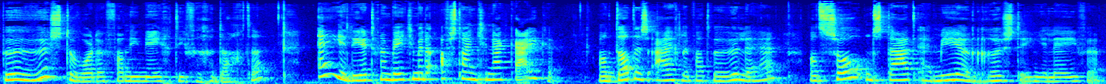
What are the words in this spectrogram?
bewust te worden van die negatieve gedachten. En je leert er een beetje met een afstandje naar kijken. Want dat is eigenlijk wat we willen. Hè? Want zo ontstaat er meer rust in je leven.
